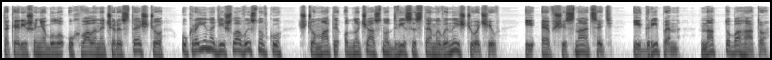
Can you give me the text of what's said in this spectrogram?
Таке рішення було ухвалене через те, що Україна дійшла висновку, що мати одночасно дві системи винищувачів і F-16, і Гріпен надто багато.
